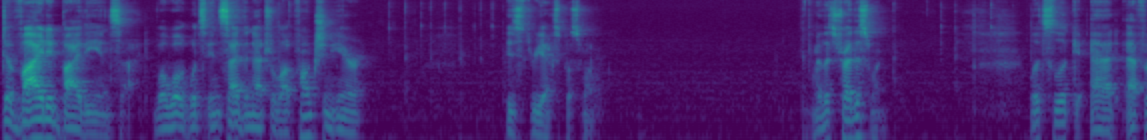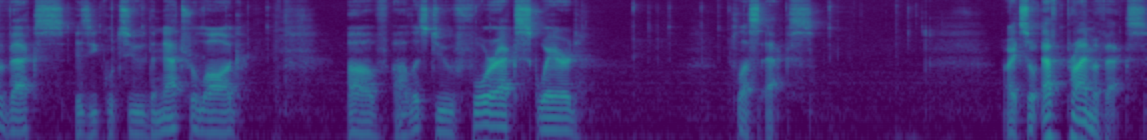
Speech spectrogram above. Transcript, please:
divided by the inside. Well, what's inside the natural log function here is 3x plus 1. All right, let's try this one. Let's look at f of x is equal to the natural log of, uh, let's do 4x squared plus x. All right, so f prime of x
